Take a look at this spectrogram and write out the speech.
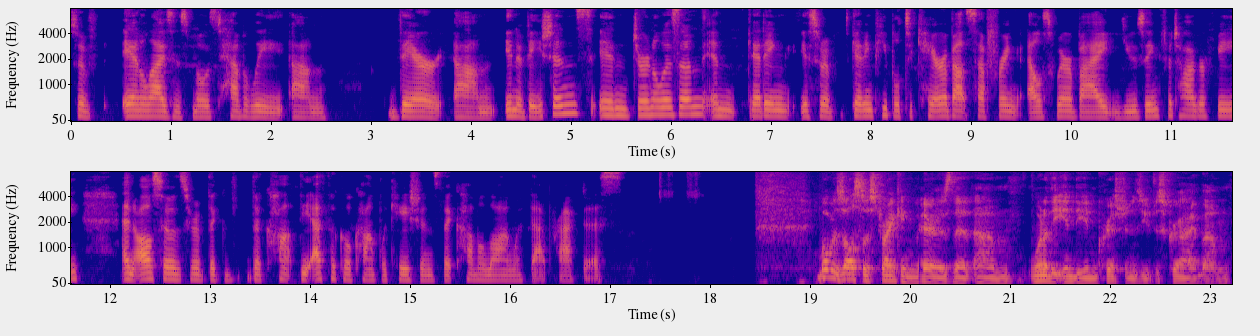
sort of analyzes most heavily um, their um, innovations in journalism in getting sort of getting people to care about suffering elsewhere by using photography, and also sort of the the the ethical complications that come along with that practice. What was also striking there is that um, one of the Indian Christians you describe, um,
